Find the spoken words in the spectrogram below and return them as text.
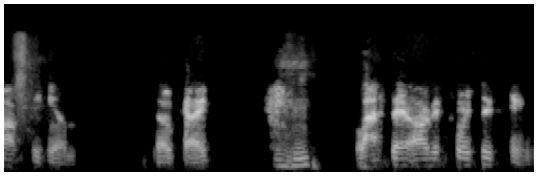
talked to him, okay, mm-hmm. last day, August 2016,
